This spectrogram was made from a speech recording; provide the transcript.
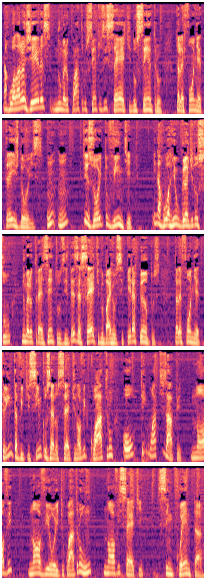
Na Rua Laranjeiras, número 407, no centro. O telefone é 3211 1820 e na rua Rio Grande do Sul, número 317, no bairro Siqueira Campos. O telefone é 30250794 ou tem o WhatsApp 99841 9750.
